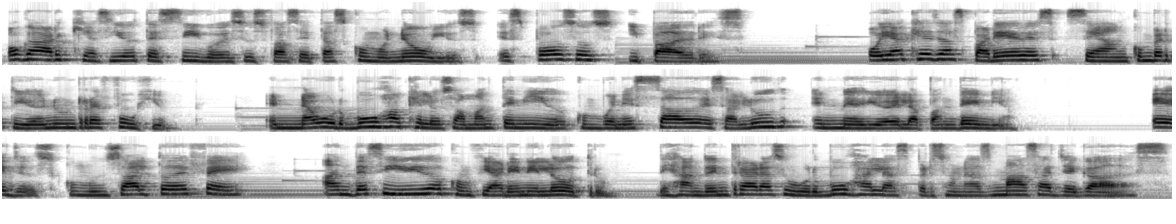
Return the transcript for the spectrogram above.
Hogar que ha sido testigo de sus facetas como novios, esposos y padres. Hoy aquellas paredes se han convertido en un refugio, en una burbuja que los ha mantenido con buen estado de salud en medio de la pandemia. Ellos, como un salto de fe, han decidido confiar en el otro, dejando entrar a su burbuja las personas más allegadas.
